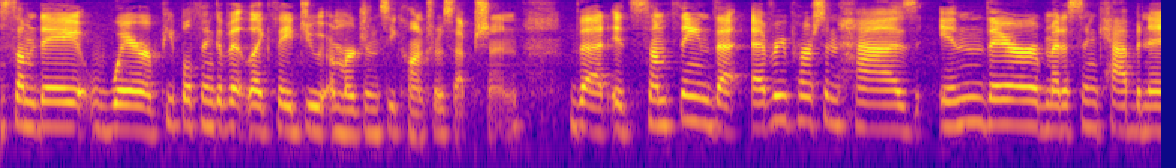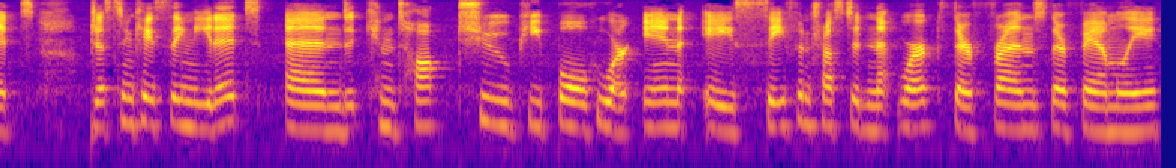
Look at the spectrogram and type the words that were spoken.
someday where people think of it like they do emergency contraception. That it's something that every person has in their medicine cabinet just in case they need it and can talk to people who are in a safe and trusted network, their friends, their family,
